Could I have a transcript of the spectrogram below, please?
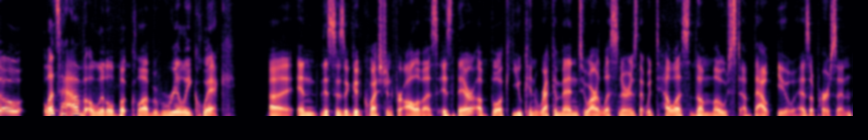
So let's have a little book club really quick. Uh, and this is a good question for all of us. Is there a book you can recommend to our listeners that would tell us the most about you as a person?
